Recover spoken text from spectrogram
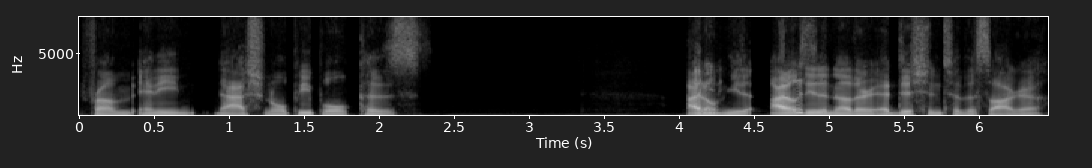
from any national people because I don't need I don't need another addition to the saga.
